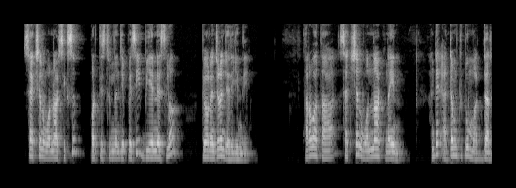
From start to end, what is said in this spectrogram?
సెక్షన్ వన్ నాట్ సిక్స్ వర్తిస్తుందని చెప్పేసి బిఎన్ఎస్లో వివరించడం జరిగింది. తర్వాత సెక్షన్ వన్ నాట్ నైన్ అంటే అటెంప్ట్ టు మర్డర్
